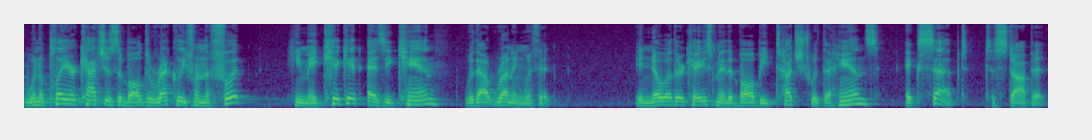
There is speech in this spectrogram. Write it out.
When a player catches the ball directly from the foot, he may kick it as he can without running with it. In no other case may the ball be touched with the hands except to stop it.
